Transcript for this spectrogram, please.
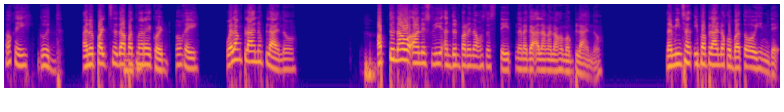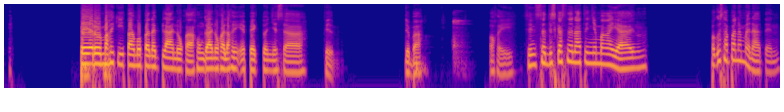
Okay, good. Ano parts na dapat Mhm. ma-record? Okay. Walang plano-plano. Up to now, honestly, andun pa rin ako sa state na nag-aalangan ako magplano. Na minsan, ipaplano ko ba to o hindi? Pero makikita mo pa nagplano ka kung gaano kalaki yung epekto niya sa film. ba? Okay. Since na-discuss na natin yung mga yan, pag-usapan naman natin,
